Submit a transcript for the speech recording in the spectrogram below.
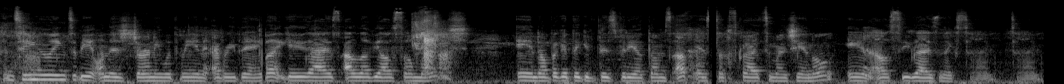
continuing to be on this journey with me and everything. But yeah, you guys, I love y'all so much. And don't forget to give this video a thumbs up and subscribe to my channel. And I'll see you guys next time. time.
